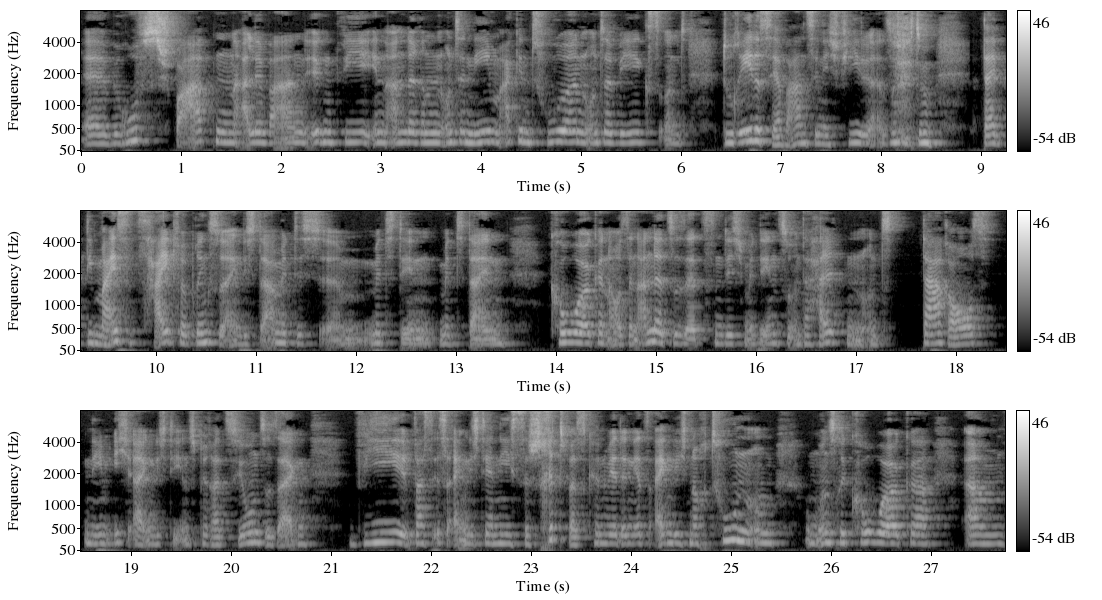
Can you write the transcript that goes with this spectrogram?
äh, Berufssparten. Alle waren irgendwie in anderen Unternehmen, Agenturen unterwegs und du redest ja wahnsinnig viel. Also du, die meiste Zeit verbringst du eigentlich damit, dich ähm, mit den, mit deinen Coworkern auseinanderzusetzen, dich mit denen zu unterhalten und daraus nehme ich eigentlich die Inspiration zu sagen, wie, was ist eigentlich der nächste Schritt? Was können wir denn jetzt eigentlich noch tun, um, um unsere Coworker ähm,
